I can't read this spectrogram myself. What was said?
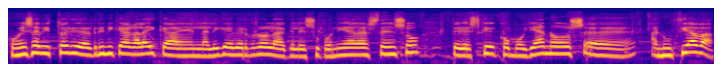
con esa victoria del Rítmica Galaica en la Liga Iberdrola que le suponía el ascenso, pero es que como ya nos eh, anunciaba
